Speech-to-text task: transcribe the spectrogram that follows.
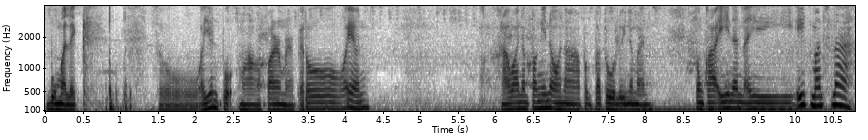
bumalik. So, ayun po mga ka-farmer. Pero, ayun, hawa ng Panginoon nakakapagpatuloy naman. Itong kainan ay 8 months na.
